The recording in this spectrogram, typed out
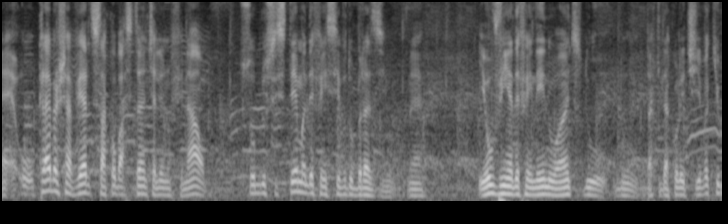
É, o Kleber Xavier destacou bastante ali no final sobre o sistema defensivo do Brasil. Né? Eu vinha defendendo antes do, do daqui da coletiva que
